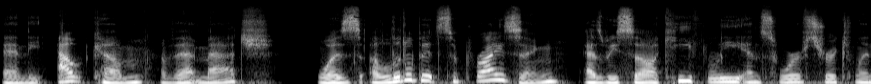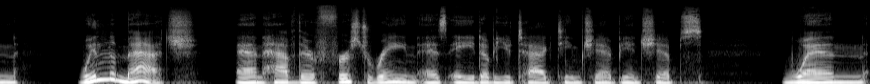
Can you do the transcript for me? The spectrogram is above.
And the outcome of that match was a little bit surprising as we saw Keith Lee and Swerve Strickland win the match and have their first reign as AEW Tag Team Championships when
